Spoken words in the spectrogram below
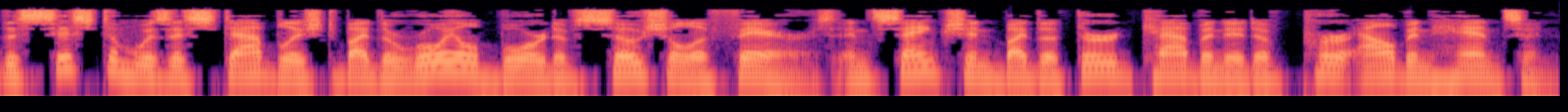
The system was established by the Royal Board of Social Affairs and sanctioned by the Third Cabinet of Per Albin Hansson,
